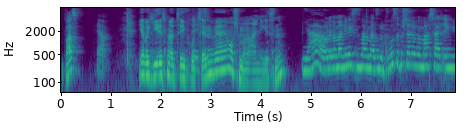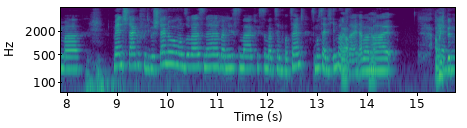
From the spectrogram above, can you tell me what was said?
Was? Ja. Ja, aber jedes Mal 10% wäre ja auch schon mal einiges, ne? Ja, oder wenn man wenigstens mal, wenn man so eine große Bestellung gemacht hat, irgendwie mal, Mensch, danke für die Bestellung und sowas, ne? Beim nächsten Mal kriegst du mal 10%. Es muss ja nicht immer Ja, sein, aber ja. mal. Aber nee, ich bin,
